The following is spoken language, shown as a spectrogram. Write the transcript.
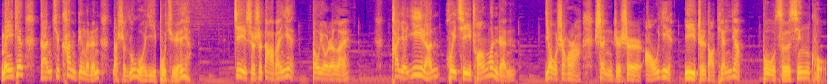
每天赶去看病的人那是络绎不绝呀。即使是大半夜都有人来，他也依然会起床问诊。有时候啊，甚至是熬夜一直到天亮，不辞辛苦。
